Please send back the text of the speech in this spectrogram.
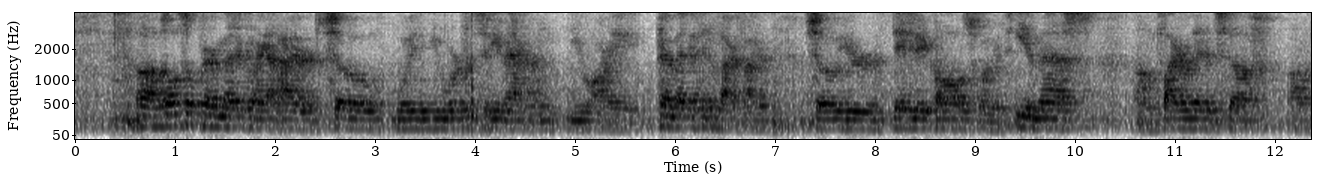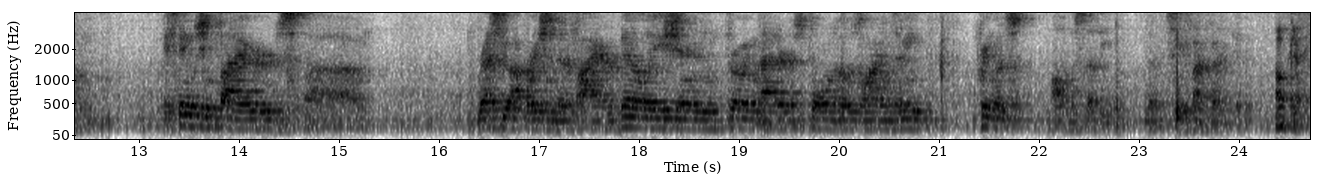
Uh, I was also a paramedic when I got hired. So when you work for the city of Akron, you are a paramedic and a firefighter. So your day-to-day calls, whether it's EMS, um, fire-related stuff, um, extinguishing fires, uh, rescue operations at a fire, ventilation, throwing ladders, pulling hose lines. I mean, pretty much all the stuff that you, the city firefighter did. Okay.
